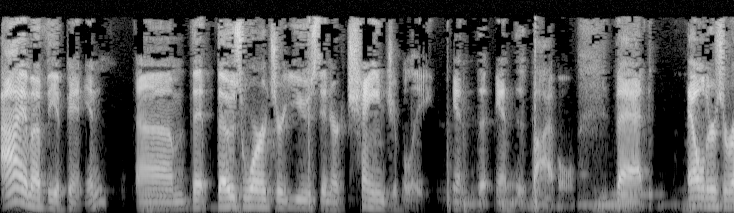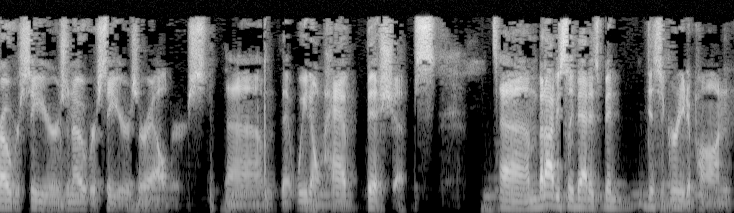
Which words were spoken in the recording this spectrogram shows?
I am of the opinion, um, that those words are used interchangeably in the, in the Bible, that elders are overseers and overseers are elders, um, that we don't have bishops. Um, but obviously that has been disagreed upon,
